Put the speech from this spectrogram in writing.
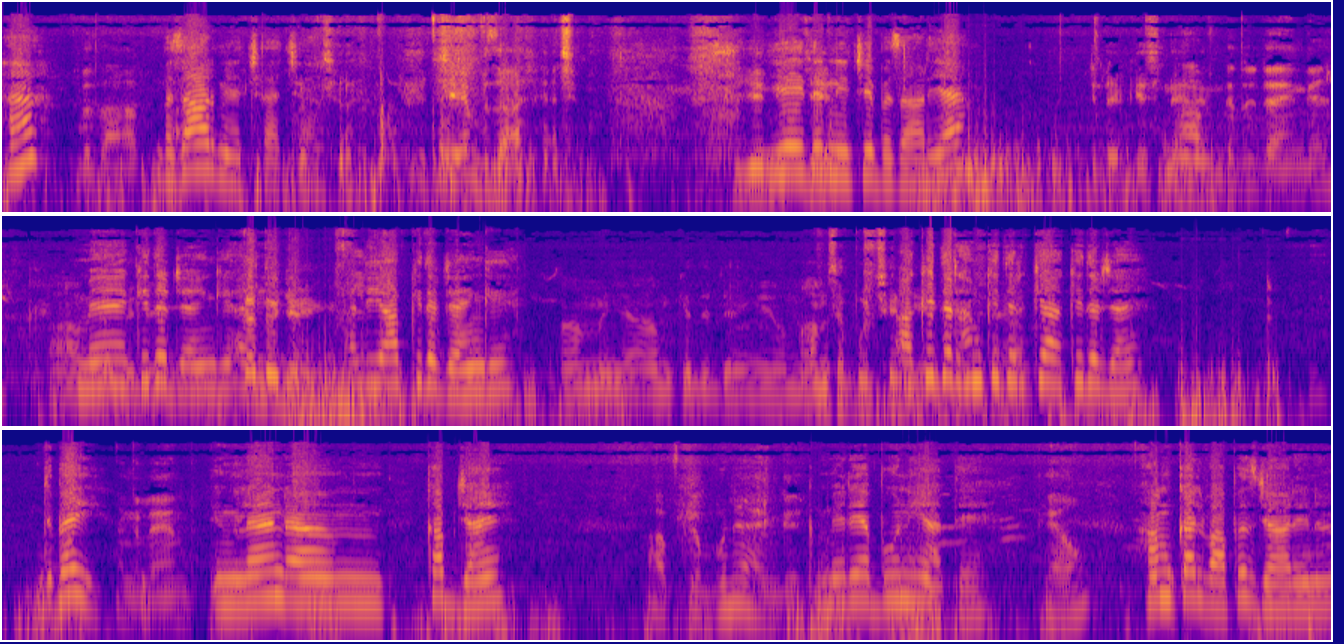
हाँ? बाज़ार। बाज़ार में अच्छा अच्छा। ये बाज़ार है जो ये ये इधर नीचे बाज़ार या? इधर किसने आप किधर जाएँगे? मैं किधर जाएँगे? कदू अली, जाएँगे। अली आप किधर जाएँगे? हम या हम किधर जाएँगे? हम हमसे पूछे किधर हम किधर क्या किधर जाएँ? दुबई इंग्लैंड इंग्लैंड कब जाएँ? आपके अबू नहीं आएँगे मेरे अबू नहीं आते क्यों हम कल वापस जा रहे ना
